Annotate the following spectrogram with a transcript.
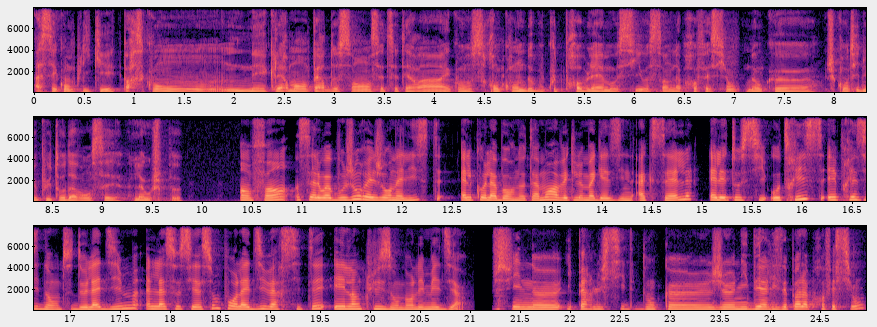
assez compliqué parce qu'on est clairement en perte de sens, etc. et qu'on se rend compte de beaucoup de problèmes aussi au sein de la profession. Donc, euh, je continue plutôt d'avancer là où je peux. Enfin, Selwa Boujour est journaliste. Elle collabore notamment avec le magazine Axel. Elle est aussi autrice et présidente de l'ADIM, l'Association pour la diversité et l'inclusion dans les médias. Je suis une euh, hyper lucide, donc euh, je n'idéalisais pas la profession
